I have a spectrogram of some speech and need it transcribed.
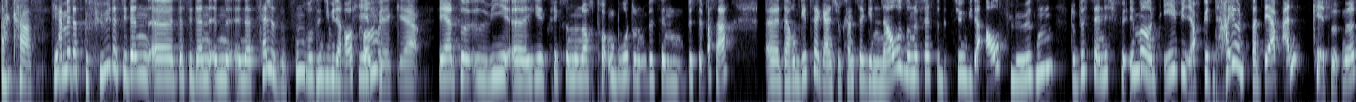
Ach krass. Die haben ja das Gefühl, dass sie dann, äh, dass sie dann in, in der Zelle sitzen, wo sie nie wieder rauskommen. Käfig, ja. Ja, so wie äh, hier kriegst du nur noch Trockenbrot und ein bisschen, bisschen Wasser. Äh, darum geht's ja gar nicht. Du kannst ja genau so eine feste Beziehung wieder auflösen. Du bist ja nicht für immer und ewig auf Gedeih und Verderb ankettet. Ne?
